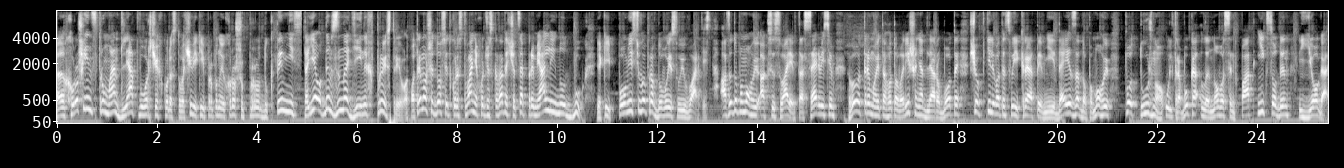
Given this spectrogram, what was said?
е, хороший інструмент для творчих користувачів, який пропонує хорошу продуктивність та є одним з надійних пристроїв. Отримавши досвід користування, хочу сказати, що це преміальний ноутбук, який повністю виправдовує свою вартість. А за допомогою аксесуарів та сервісів ви отримуєте готове рішення для роботи, щоб втілювати свої креативні ідеї за допомогою потужного ультрабука Lenovo ThinkPad X1 Yoga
